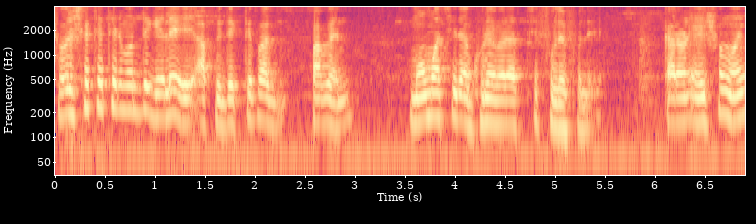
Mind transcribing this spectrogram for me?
সরিষা ক্ষেতের মধ্যে গেলেই আপনি দেখতে পাবেন মৌমাছিরা ঘুরে বেড়াচ্ছে ফুলে ফুলে। কারণ এই সময়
